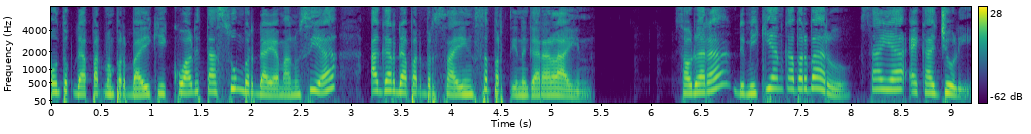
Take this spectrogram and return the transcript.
untuk dapat memperbaiki kualitas sumber daya manusia agar dapat bersaing seperti negara lain. Saudara, demikian kabar baru. Saya Eka Juli.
